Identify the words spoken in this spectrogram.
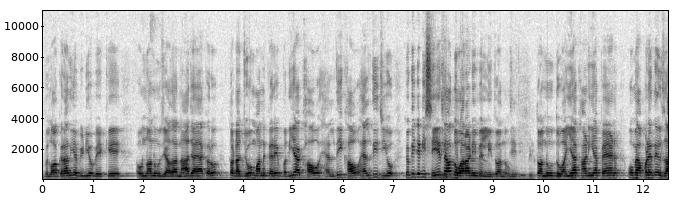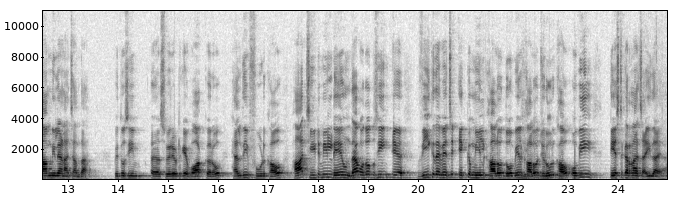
ਵਲੌਗਰਾਂ ਦੀਆਂ ਵੀਡੀਓ ਵੇਖ ਕੇ ਉਹਨਾਂ ਨੂੰ ਜ਼ਿਆਦਾ ਨਾ ਜਾਇਆ ਕਰੋ। ਤੁਹਾਡਾ ਜੋ ਮਨ ਕਰੇ ਵਧੀਆ ਖਾਓ ਹੈਲਦੀ ਖਾਓ ਹੈਲਦੀ ਜੀਓ। ਕਿਉਂਕਿ ਜਿਹੜੀ ਸਿਹਤ ਹੈ ਉਹ ਦੁਬਾਰਾ ਨਹੀਂ ਮਿਲਣੀ ਤੁਹਾਨੂੰ। ਤੁਹਾਨੂੰ ਦਵਾਈਆਂ ਖਾਣੀਆਂ ਪੈਣ ਉਹ ਮੈਂ ਆਪਣੇ ਤੇ ਇਲਜ਼ਾਮ ਨਹੀਂ ਲੈਣਾ ਚਾਹੁੰਦਾ। ਵੀ ਤੁਸੀਂ ਸਵੇਰੇ ਉੱਠ ਕੇ ਵਾਕ ਕਰੋ ਹੈਲਦੀ ਫੂਡ ਖਾਓ। ਹਾਂ ਚੀਟ ਮੀਲ ਡੇ ਹੁੰਦਾ ਉਦੋਂ ਤੁਸੀਂ ਵੀਕ ਦੇ ਵਿੱਚ ਇੱਕ ਮੀਲ ਖਾ ਲਓ ਦੋ ਮੀਲ ਖਾ ਲਓ ਜ਼ਰੂਰ ਖਾਓ। ਉਹ ਵੀ ਟੇਸਟ ਕਰਨਾ ਚਾਹੀਦਾ ਆ।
